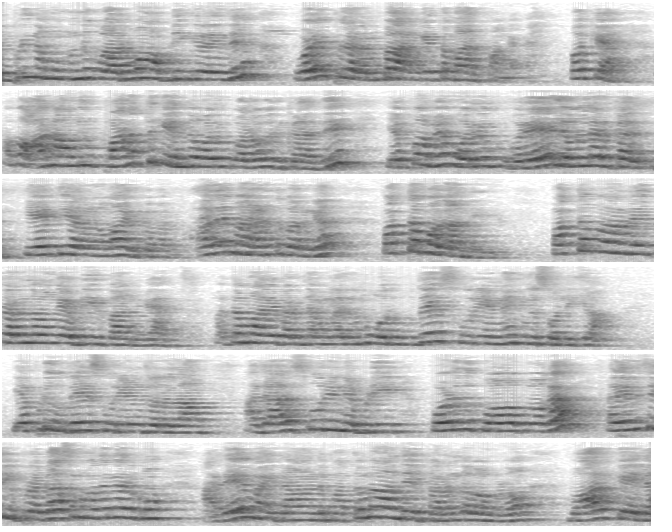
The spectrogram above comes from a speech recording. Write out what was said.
எப்படி நம்ம முன்னுக்கு வருவோம் அப்படிங்கிறது உழைப்புல ரொம்ப அங்கேத்தமா இருப்பாங்க. ஓகே அப்போ ஆனா அவங்களுக்கு பணத்துக்கு எந்த ஒரு குறவு இருக்காது. எப்பவுமே ஒரு ஒரே லெவலில் இருக்காது. ஏற்றி இறங்கமா இருக்க அதே மாதிரி அடுத்து பாருங்க பத்தொன்பதாம் தேதி. பத்தொன்பதாம் தேதி பிறந்தவங்க எப்படி இருப்பாங்க பத்தொன்பதாம் தேதி பிறந்தவங்க வந்து ஒரு உதய சூரியனை நீங்க சொல்லிக்கலாம். எப்படி உதய சூரியன் சொல்லலாம்? அதாவது சூரியன் எப்படி? பொழுது போக போக அது செய்யும் பிரகாசமாக தானே இருக்கும். அதே மாதிரி தான் அந்த பத்தொன்பதாம் தேதி பிறந்தவங்களும் வாழ்க்கையில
